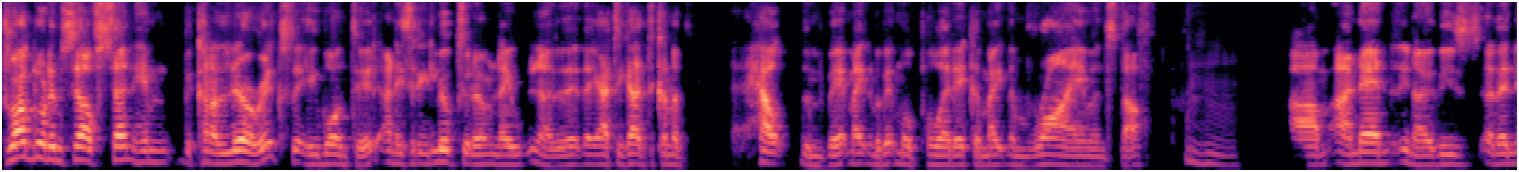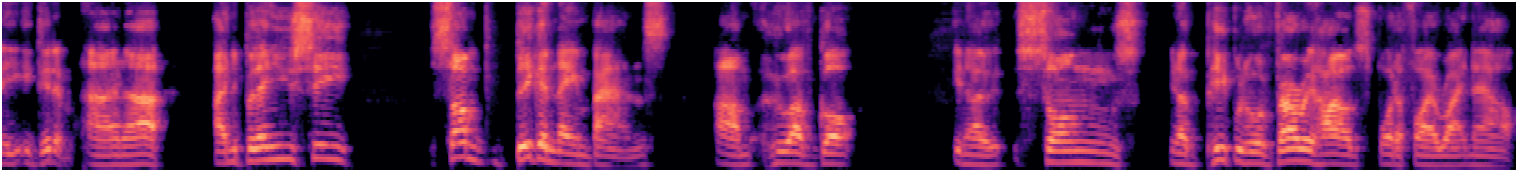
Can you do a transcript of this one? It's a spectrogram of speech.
drug lord himself sent him the kind of lyrics that he wanted, and he said he looked at them, and they, you know, they, they had to had to kind of help them a bit, make them a bit more poetic, and make them rhyme and stuff. hmm Um, and then you know these, and then he, he did them, and uh, and but then you see some bigger name bands um who have got you know songs, you know people who are very high on Spotify right now,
